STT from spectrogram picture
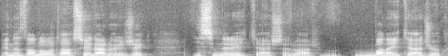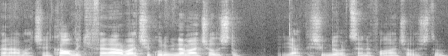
en azından doğru tavsiyeler verecek isimlere ihtiyaçları var. Bana ihtiyacı yok Fenerbahçe'nin. Kaldı ki Fenerbahçe kulübünde ben çalıştım. Yaklaşık 4 sene falan çalıştım.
